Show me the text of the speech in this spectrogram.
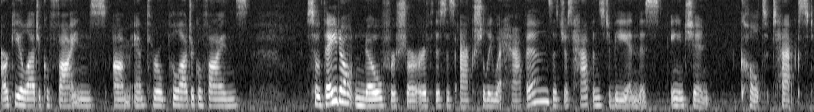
archaeological finds um, anthropological finds. So they don't know for sure if this is actually what happens. It just happens to be in this ancient cult text.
